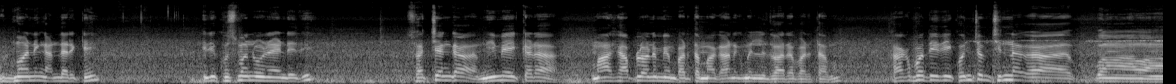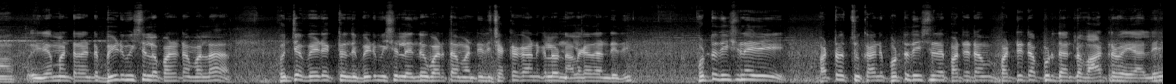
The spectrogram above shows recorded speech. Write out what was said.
గుడ్ మార్నింగ్ అందరికీ. ఇది కుస్మన్ నూనె అండి ఇది. స్వచ్ఛంగా మేమే ఇక్కడ మా షాప్లోనే మేము పడతాం మా గానక మిల్లు ద్వారా పడతాము. కాకపోతే ఇది కొంచెం చిన్న ఏమంటారంటే ఇదేమంటారంటే బీడి మిషన్లో పడటం వల్ల కొంచెం వేడెక్కుతుంది. బీడి మిషన్లో ఎందుకు పడతామంటే ఇది చెక్క గానకలో నలగదండి ఇది. పొట్టు తీసినది పట్టవచ్చు కానీ పొట్టు తీసినది పట్టడం పట్టేటప్పుడు దాంట్లో వాటర్ వేయాలి.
